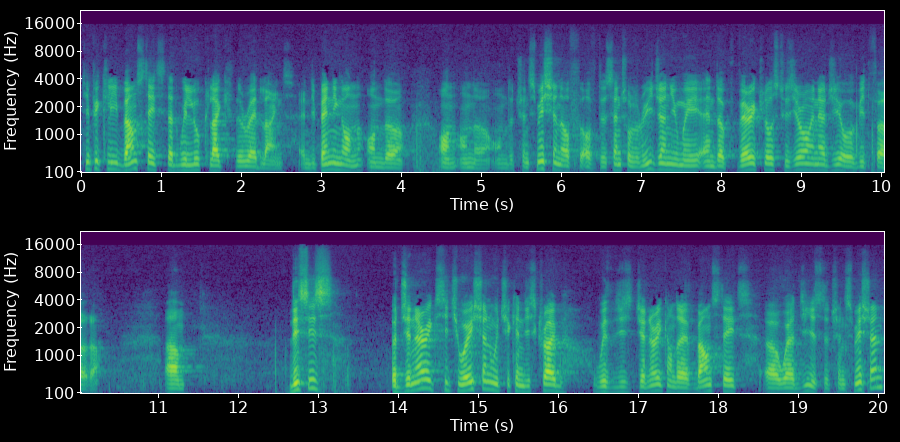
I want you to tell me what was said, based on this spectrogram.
typically bound states that will look like the red lines. And depending on, on, the, on, on, the, on the transmission of, of the central region, you may end up very close to zero energy or a bit further. Um, this is a generic situation which you can describe with this generic Andreev bound state uh, where D is the transmission.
